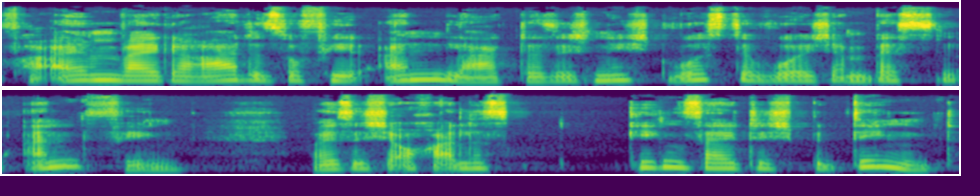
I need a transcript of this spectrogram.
Vor allem, weil gerade so viel anlag, dass ich nicht wusste, wo ich am besten anfing, weil sich auch alles gegenseitig bedingt.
